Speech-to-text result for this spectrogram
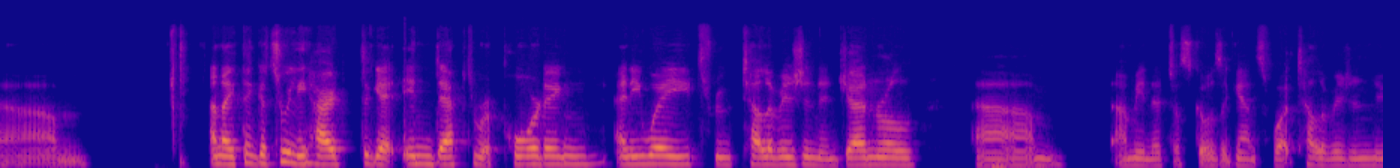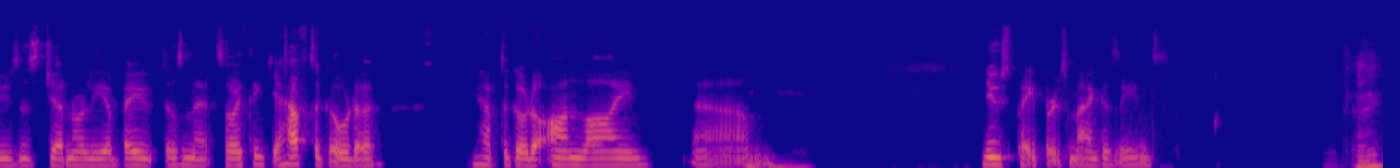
Um, and I think it's really hard to get in-depth reporting anyway through television in general. Um, I mean, it just goes against what television news is generally about, doesn't it? So I think you have to go to you have to go to online um, mm-hmm. newspapers, magazines. Okay,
